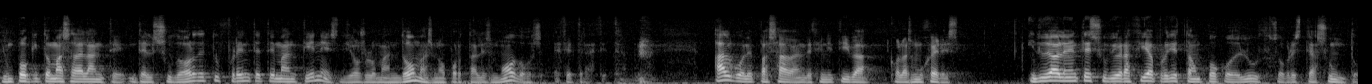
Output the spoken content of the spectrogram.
Y un poquito más adelante, del sudor de tu frente te mantienes, Dios lo mandó, mas no por tales modos, etcétera, etcétera. Algo le pasaba, en definitiva, con las mujeres. Indudablemente su biografía proyecta un poco de luz sobre este asunto.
